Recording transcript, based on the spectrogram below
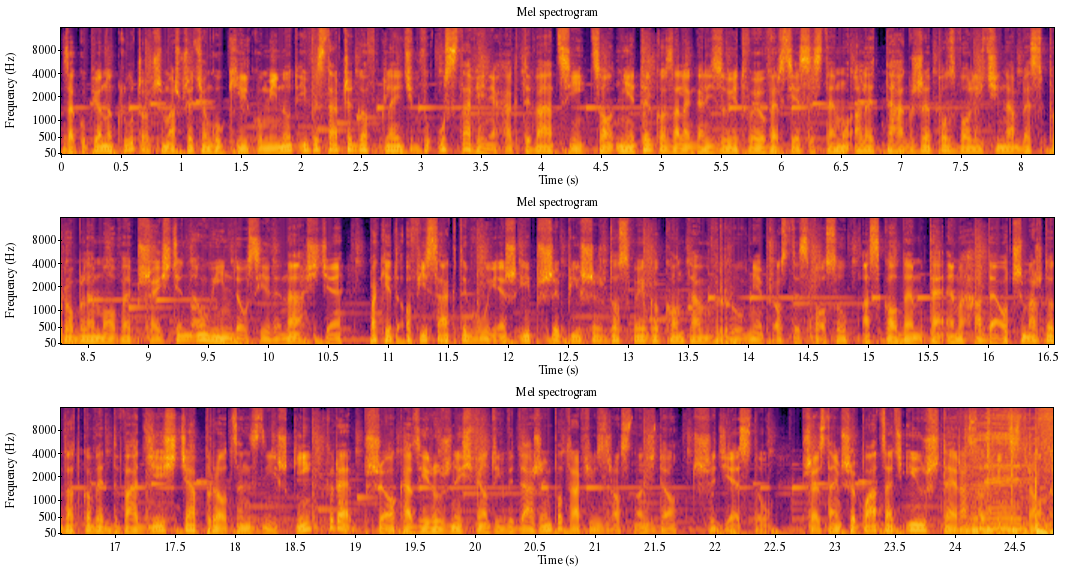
Zakupiony klucz otrzymasz w przeciągu kilku minut i wystarczy go wkleić w ustawieniach aktywacji, co nie tylko zalegalizuje Twoją wersję systemu, ale także pozwoli Ci na bezproblemowe przejście na Windows 11. Pakiet Office aktywujesz i przypiszesz do swojego konta w równie prosty sposób, a z kodem TMHD otrzymasz dodatkowe 20% zniżki, które przy okazji różnych świąt i wydarzeń potrafi wzrosnąć do 30. Przestań przepłacać i już teraz odwiedź stronę.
